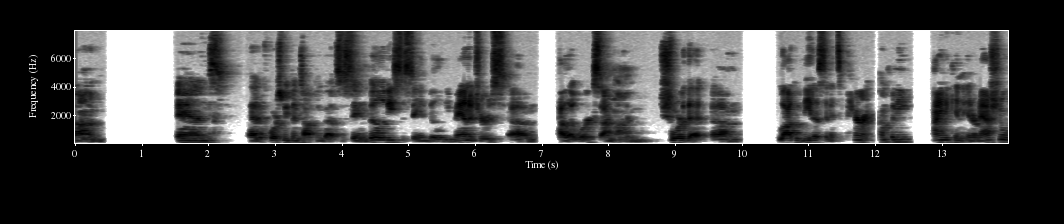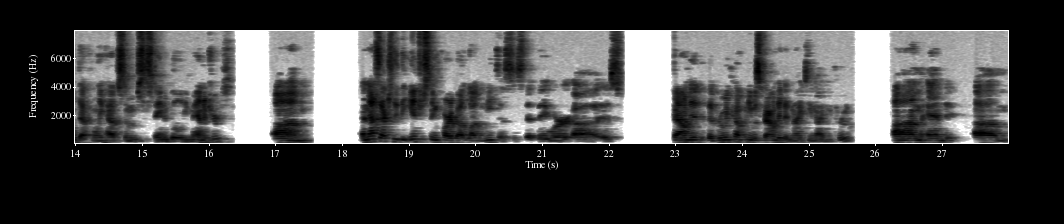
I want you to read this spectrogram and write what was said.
um, and and of course we've been talking about sustainability, sustainability managers, um, how that works. I'm I'm sure that um, Lagunitas and its parent company Heineken International definitely have some sustainability managers. Um, and that's actually the interesting part about Lagunitas is that they were uh, is founded. The brewing company was founded in 1993, um, and um,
